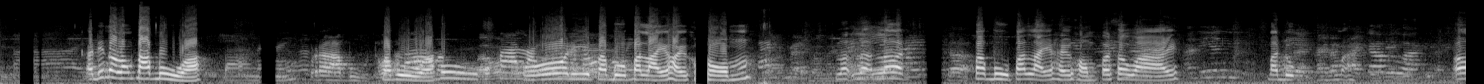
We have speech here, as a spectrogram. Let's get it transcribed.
มอันนี้ตกลงปลาบูเหรอปลาไหนปลาบูปลาบูเหรอบูก็ปลาไหลโอ้ดีปลาบูปลาไหลหอยขมเลิศเลิศเลิศปลาบูปลาไหลหอยขมปลาสวายปลาดุกโอ้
